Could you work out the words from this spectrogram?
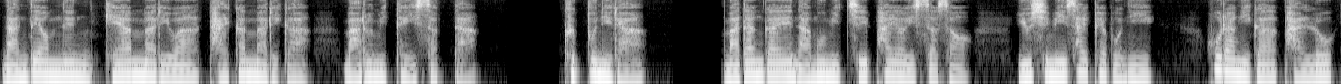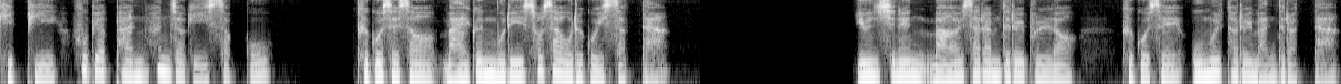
난데없는 개 한 마리와 닭한 마리가 마루 밑에 있었다. 그뿐이라 마당가에 나무 밑이 파여 있어서 유심히 살펴보니 호랑이가 발로 깊이 후벼판 흔적이 있었고 그곳에서 맑은 물이 솟아오르고 있었다. 윤 씨는 마을 사람들을 불러 그곳에 우물터를 만들었다.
